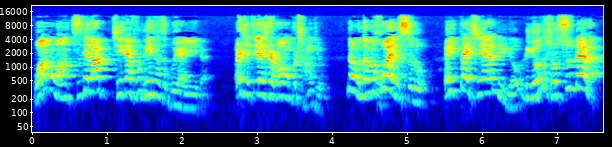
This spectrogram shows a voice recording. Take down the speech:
往往直接拉企业家扶贫，他是不愿意的，而且这件事儿往往不长久。那我们能不能换一个思路？哎，带企业家旅游，旅游的时候顺带了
